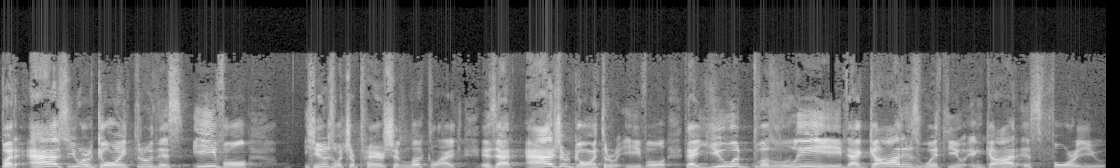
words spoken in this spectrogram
But as you are going through this evil, here's what your prayer should look like is that as you're going through evil that you would believe that god is with you and god is for you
